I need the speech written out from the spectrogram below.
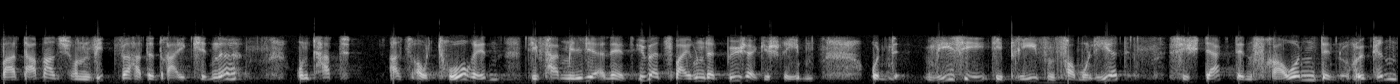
war damals schon Witwe, hatte drei Kinder und hat als Autorin die Familie ernährt, über 200 Bücher geschrieben. Und wie sie die Briefe formuliert, sie stärkt den Frauen den Rücken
